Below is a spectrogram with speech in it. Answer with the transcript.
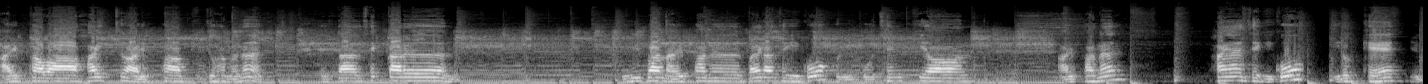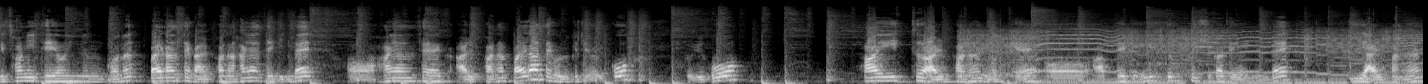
알파와 화이트 알파 비교하면은 일단 색깔은 일반 알파는 빨간색이고 그리고 챔피언 알파는 하얀색이고 이렇게 이렇게 선이 되어 있는 거는 빨간색 알파는 하얀색인데 어, 하얀색 알파는 빨간색으로 이렇게 되어 있고 그리고 화이트 알파는 이렇게 어, 앞에 이렇게 1등 표시가 되어 있는데 이 알파는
